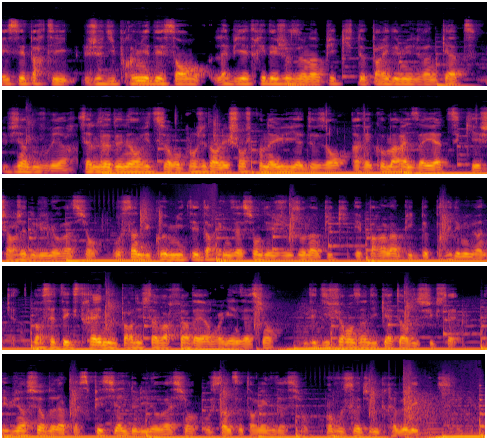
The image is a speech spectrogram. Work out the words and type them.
Et c'est parti, jeudi 1er décembre, la billetterie des Jeux Olympiques de Paris 2024 vient d'ouvrir. Ça nous a donné envie de se replonger dans l'échange qu'on a eu il y a deux ans avec Omar El Zayat, qui est chargé de l'innovation au sein du comité d'organisation des Jeux Olympiques et Paralympiques de Paris 2024. Dans cet extrait, il nous parle du savoir-faire derrière l'organisation, des différents indicateurs de succès et bien sûr de la place spéciale de l'innovation au sein de cette organisation. On vous souhaite une très belle écoute.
